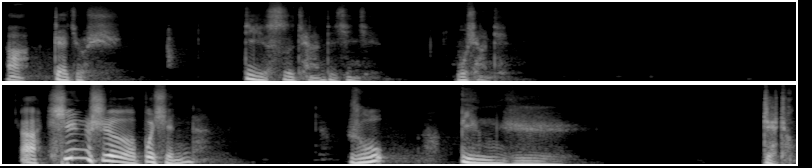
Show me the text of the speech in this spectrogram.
啊，这就是第四禅的境界，无想天啊，心舍不行的，如冰雨这种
